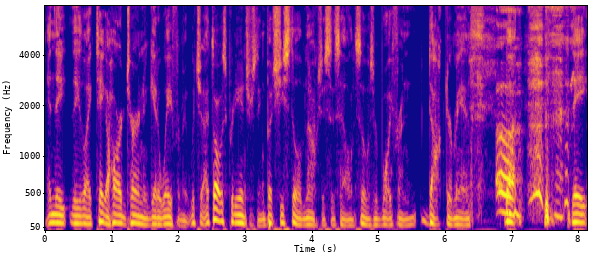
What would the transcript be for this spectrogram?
And they they like take a hard turn and get away from it, which I thought was pretty interesting. But she's still obnoxious as hell, and so is her boyfriend, Doctor Man. But they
